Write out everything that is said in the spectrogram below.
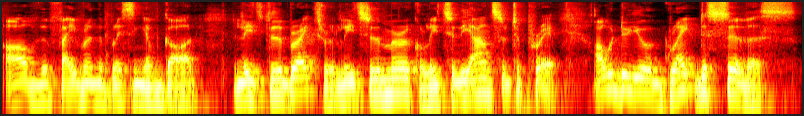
of the favor and the blessing of God. Leads to the breakthrough, leads to the miracle, leads to the answer to prayer. I would do you a great disservice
